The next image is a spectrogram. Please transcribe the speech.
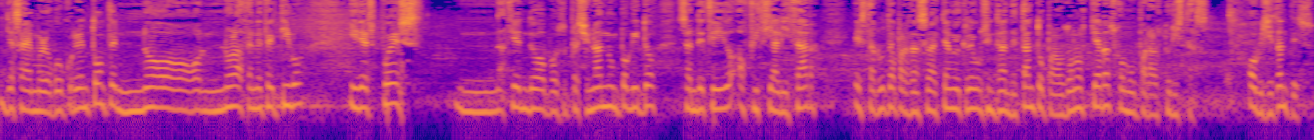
ya sabemos lo que ocurrió entonces, no, no lo hacen efectivo y después mm, haciendo, pues presionando un poquito, se han decidido oficializar esta ruta para San Sebastián, que creo que es interesante tanto para los donostianos como para los turistas o visitantes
